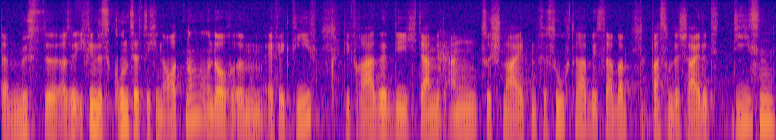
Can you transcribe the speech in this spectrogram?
Da müsste, also ich finde es grundsätzlich in Ordnung und auch ähm, effektiv. Die Frage, die ich damit anzuschneiden versucht habe, ist aber, was unterscheidet diesen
